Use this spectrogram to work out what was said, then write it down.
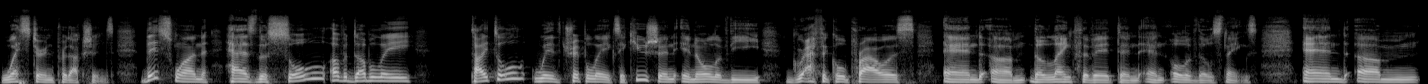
Western productions. This one has the soul of a double A title with AAA execution in all of the graphical prowess and um, the length of it and, and all of those things. And um,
